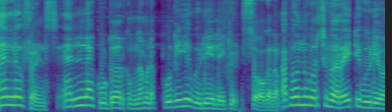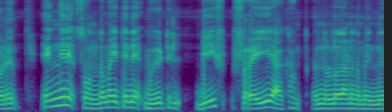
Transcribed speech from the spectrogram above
ഹലോ ഫ്രണ്ട്സ് എല്ലാ കൂട്ടുകാർക്കും നമ്മുടെ പുതിയ വീഡിയോയിലേക്ക് സ്വാഗതം. അപ്പോൾ ഒന്ന് കുറച്ച് വെറൈറ്റി വീഡിയോ ആണ്. എങ്ങനെ സ്വന്തമായി തന്നെ വീട്ടിൽ ബീഫ് ഫ്രൈ ആക്കാം എന്നുള്ളതാണ് നമ്മൾ ഇന്ന്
